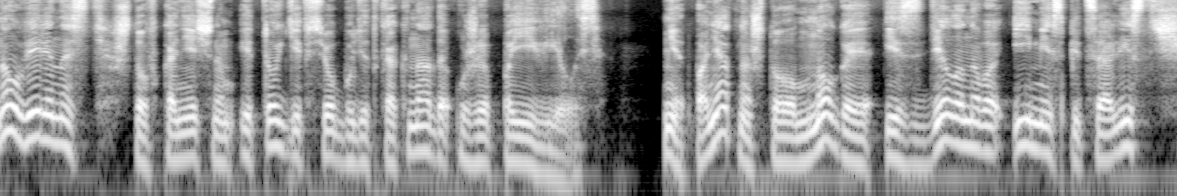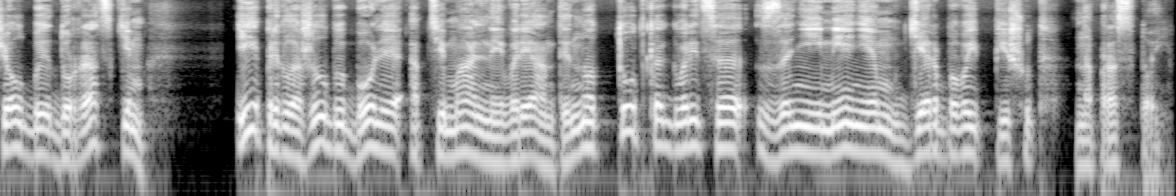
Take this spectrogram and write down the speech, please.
но уверенность, что в конечном итоге все будет как надо, уже появилась. Нет, понятно, что многое из сделанного ими специалист счел бы дурацким и предложил бы более оптимальные варианты, но тут, как говорится, за неимением Гербовой пишут на простой.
